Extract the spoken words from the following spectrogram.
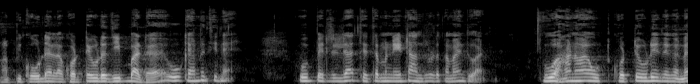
අපි කෝඩල කොටේ උඩ තිබ්බට ඌ කැමති නැහැ. ඌ පෙරලිලත් එතමනේට අඳුරට තමයි දුවන්නේ. ඌ අහනවා කොටේ උඩ ඉඳගෙන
